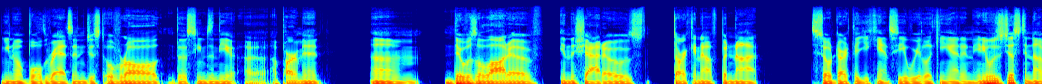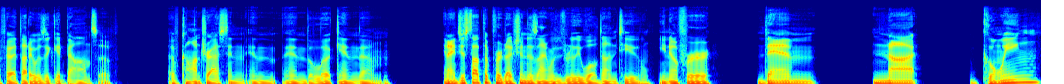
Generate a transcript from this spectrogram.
you know, bold reds and just overall the scenes in the uh, apartment. Um, there was a lot of in the shadows, dark enough, but not so dark that you can't see what you're looking at. And, and it was just enough. I thought it was a good balance of, of contrast and, and, and the look. And, um, and I just thought the production design was really well done too, you know, for them not going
